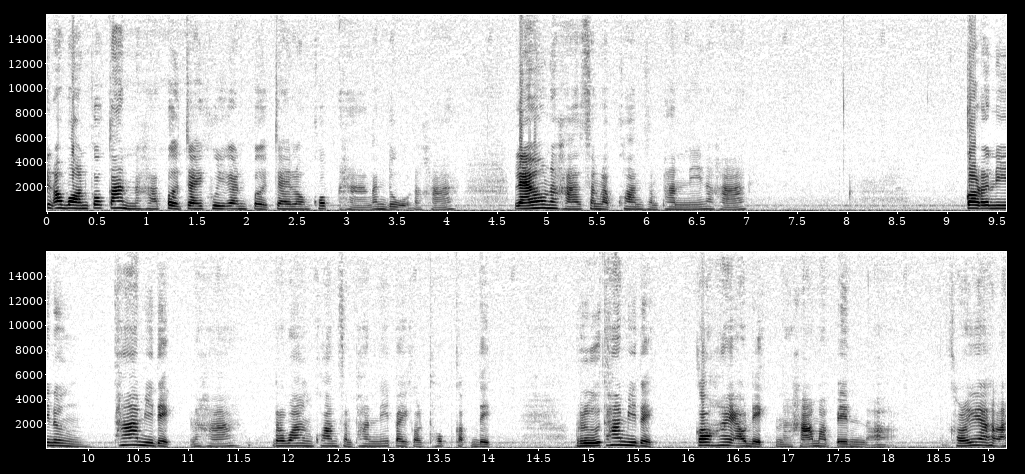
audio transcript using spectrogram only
นอาบอลก็กั้นนะคะ เปิดใจคุยกัน เปิดใจลองคบหากันดูนะคะ แล้วนะคะสำหรับความสัมพันธ์นี้นะคะ กรณีหนึ่งถ้ามีเด็กนะคะ ระวังความสัมพันธ์นี้ไปกระทบกับเด็ก หรือถ้ามีเด็กก็ให้เอาเด็กนะคะมาเป็นเขาเรียกอะไร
